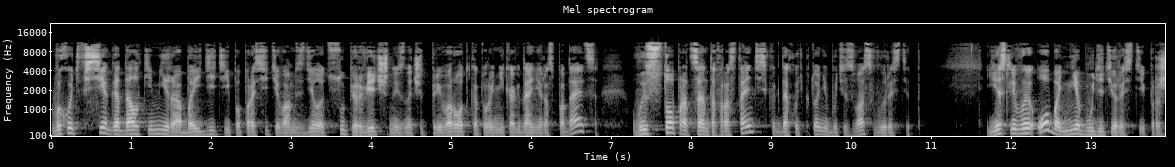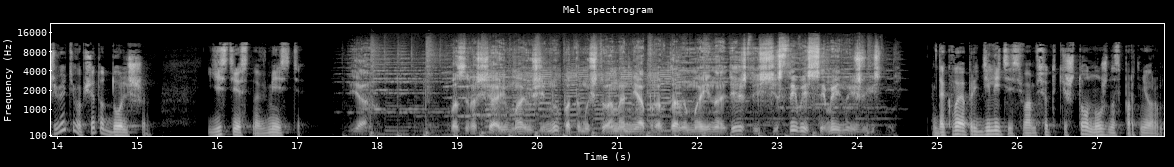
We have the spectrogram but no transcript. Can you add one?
вы хоть все гадалки мира обойдите и попросите вам сделать супер вечный, значит, приворот, который никогда не распадается, вы сто процентов расстанетесь, когда хоть кто-нибудь из вас вырастет. Если вы оба не будете расти, проживете вообще-то дольше. Естественно, вместе. Я возвращаю мою жену, потому что она не оправдала мои надежды счастливой семейной жизни. Так вы определитесь, вам все-таки что нужно с партнером.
